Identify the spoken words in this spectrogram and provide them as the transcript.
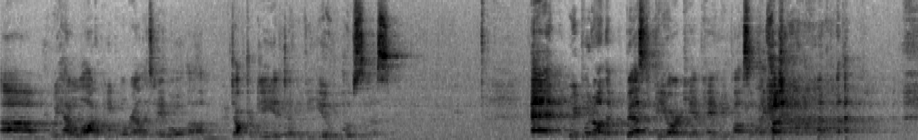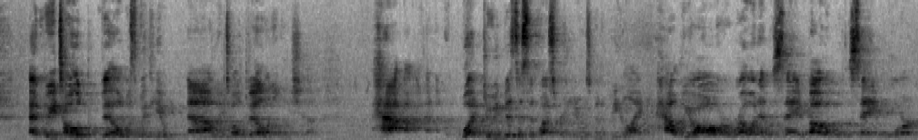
Um, we had a lot of people around the table. Um, Dr. Gee at WVU hosted us. And we put on the best PR campaign we possibly could. and we told Bill was with you. Uh, we told Bill and Alicia how, what doing business in West Virginia was going to be like, how we all are rowing in the same boat with the same oar,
